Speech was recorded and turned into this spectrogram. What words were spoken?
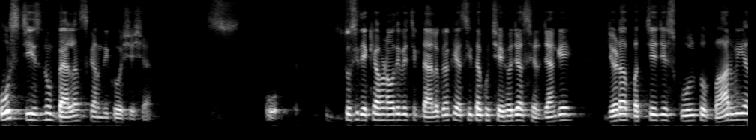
ਉਸ ਚੀਜ਼ ਨੂੰ ਬੈਲੈਂਸ ਕਰਨ ਦੀ ਕੋਸ਼ਿਸ਼ ਹੈ। ਤੁਸੀਂ ਦੇਖਿਆ ਹੋਣਾ ਉਹਦੇ ਵਿੱਚ ਇੱਕ ਡਾਇਲੋਗ ਆ ਕਿ ਅਸੀਂ ਤਾਂ ਕੁਝ ਇਹੋ ਜਿਹਾ ਸਿਰਜਾਂਗੇ ਜਿਹੜਾ ਬੱਚੇ ਜੇ ਸਕੂਲ ਤੋਂ ਬਾਹਰ ਵੀ ਆ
